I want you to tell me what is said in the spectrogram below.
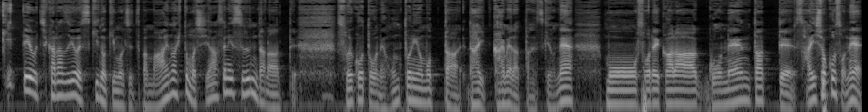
きっていう力強い好きの気持ちってやっぱ前の人も幸せにするんだなって、そういうことをね、本当に思った第1回目だったんですけどね。もう、それから5年経って、最初こそね、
